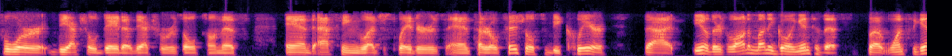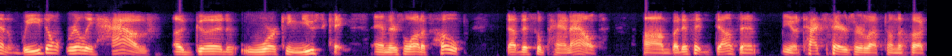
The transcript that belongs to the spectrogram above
for the actual data, the actual results on this, and asking legislators and federal officials to be clear that you know there's a lot of money going into this but once again, we don't really have a good working use case, and there's a lot of hope that this will pan out. Um, but if it doesn't, you know, taxpayers are left on the hook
